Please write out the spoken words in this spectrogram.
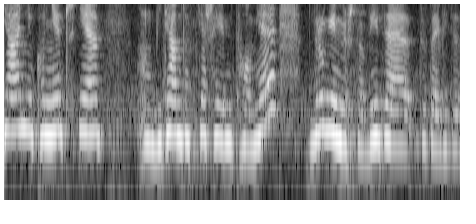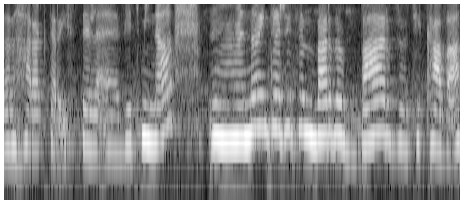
ja niekoniecznie widziałam to w pierwszym tomie, w drugim już to widzę, tutaj widzę ten charakter i styl e, Wiedźmina. Mm, No i też jestem bardzo, bardzo ciekawa,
